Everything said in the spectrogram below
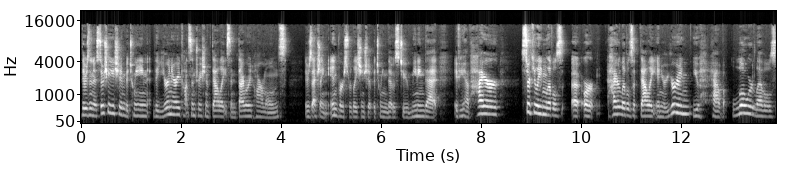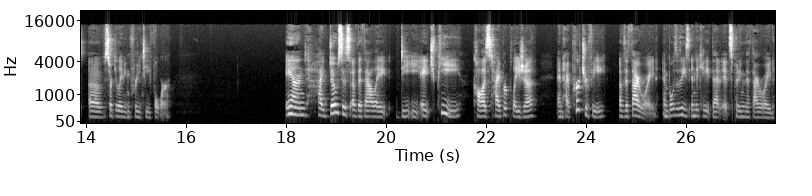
There's an association between the urinary concentration of phthalates and thyroid hormones. There's actually an inverse relationship between those two, meaning that if you have higher circulating levels uh, or higher levels of phthalate in your urine, you have lower levels of circulating free T4 and high doses of the phthalate DEHP caused hyperplasia and hypertrophy of the thyroid, and both of these indicate that it's putting the thyroid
